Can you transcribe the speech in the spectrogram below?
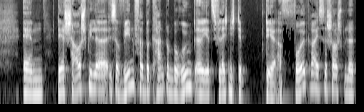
Ähm, der Schauspieler ist auf jeden Fall bekannt und berühmt, äh, jetzt vielleicht nicht der, der erfolgreichste Schauspieler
